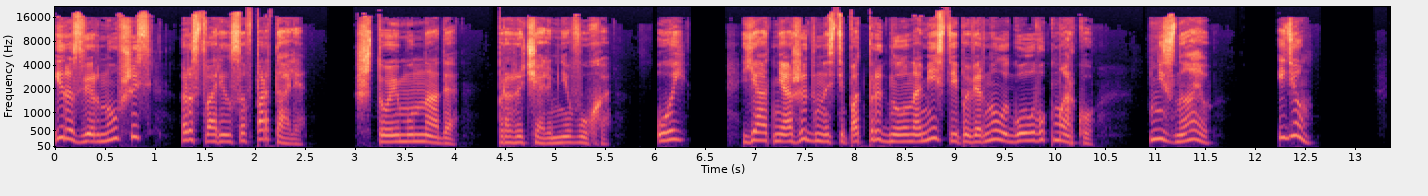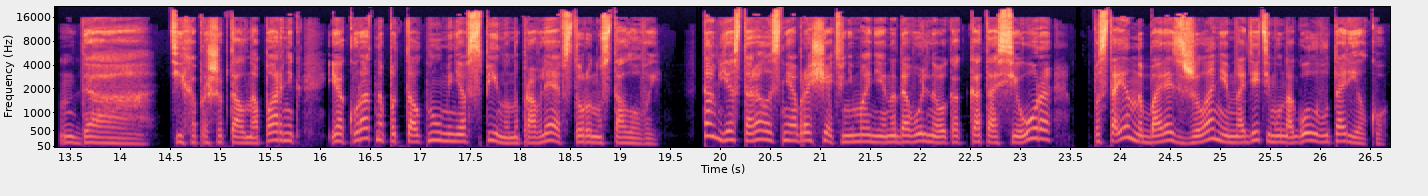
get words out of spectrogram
и, развернувшись, растворился в портале. «Что ему надо?» — прорычали мне в ухо. «Ой!» Я от неожиданности подпрыгнула на месте и повернула голову к Марку. «Не знаю. Идем». «Да...» — тихо прошептал напарник и аккуратно подтолкнул меня в спину, направляя в сторону столовой. Там я старалась не обращать внимания на довольного как кота Сиора, постоянно борясь с желанием надеть ему на голову тарелку.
